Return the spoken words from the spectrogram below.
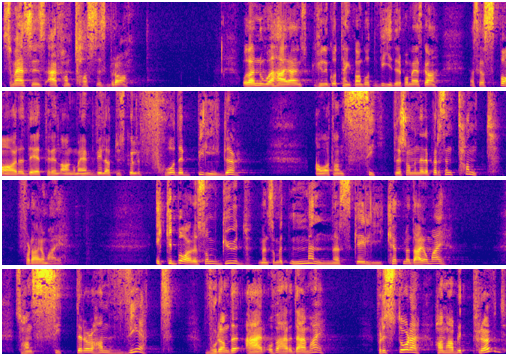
som jeg syns er fantastisk bra. Og det er noe her jeg kunne godt tenkt meg å gå videre på, men jeg skal, jeg skal spare det til en annen gang. Jeg vil at du skulle få det bildet av at han sitter som en representant for deg og meg. Ikke bare som Gud, men som et menneske i likhet med deg og meg. Så han sitter og han vet hvordan det er å være deg og meg. For det står der han har blitt prøvd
